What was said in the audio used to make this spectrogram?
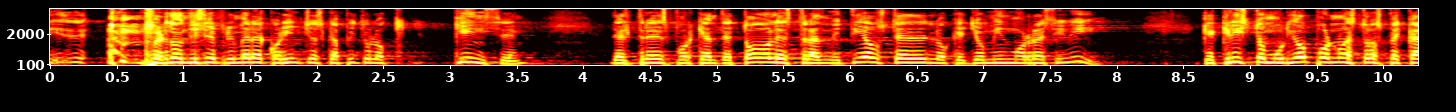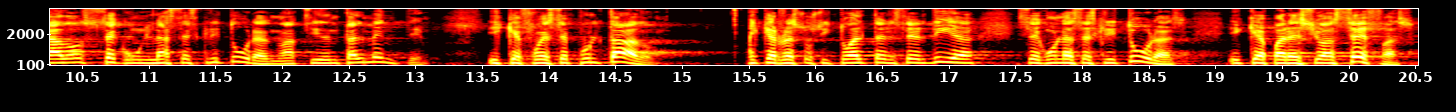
perdón, dice 1 Corintios capítulo 15, del 3, porque ante todo les transmití a ustedes lo que yo mismo recibí, que Cristo murió por nuestros pecados según las escrituras, no accidentalmente, y que fue sepultado, y que resucitó al tercer día según las escrituras, y que apareció a Cefas,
